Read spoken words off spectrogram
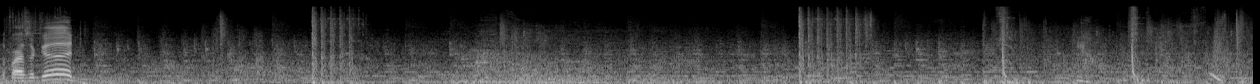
the bars are good. Outlaws.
